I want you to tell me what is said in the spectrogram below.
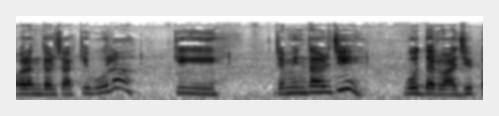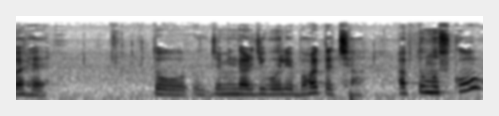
और अंदर जाके बोला कि, ज़मींदार जी, वो दरवाजे पर है। तो ज़मींदार जी बोले, बहुत अच्छा। अब तुम उसको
